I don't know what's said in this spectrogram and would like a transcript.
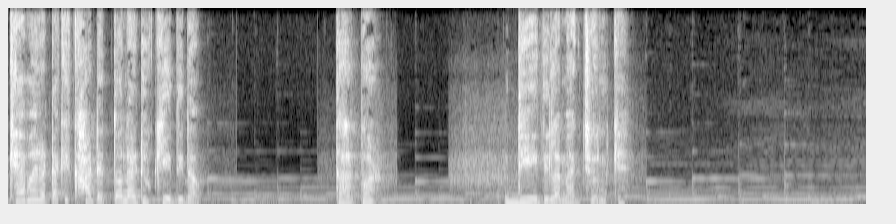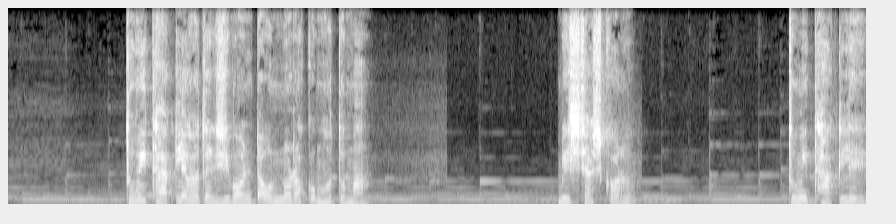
ক্যামেরাটাকে খাটের তলায় ঢুকিয়ে দিলাম। তারপর দিয়ে দিলাম একজনকে। তুমি থাকলে হয়তো জীবনটা অন্যরকম হতো, মা। বিশ্বাস করো, তুমি থাকলে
